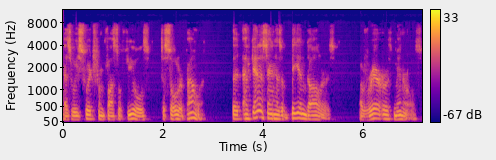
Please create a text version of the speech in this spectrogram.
as we switch from fossil fuels to solar power. That Afghanistan has a billion dollars of rare earth minerals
